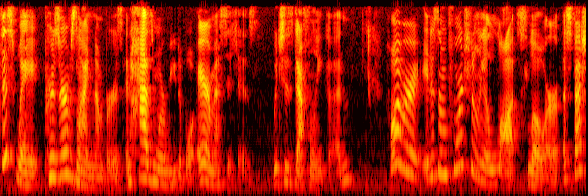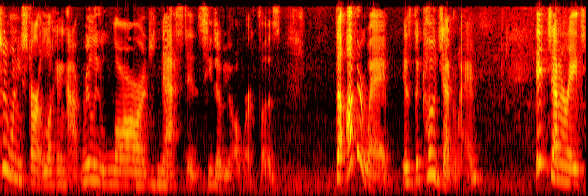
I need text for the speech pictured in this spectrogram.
This way preserves line numbers and has more readable error messages, which is definitely good. However, it is unfortunately a lot slower, especially when you start looking at really large nested CWL workflows. The other way is the CodeGen way. It generates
